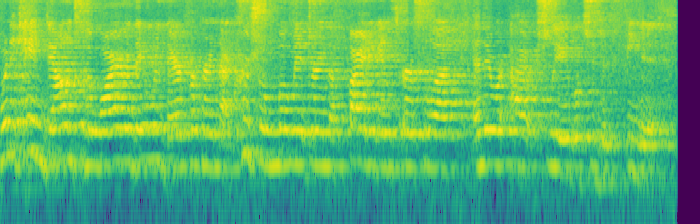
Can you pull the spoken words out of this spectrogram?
When it came down to the wire, they were there for her in that crucial moment during the fight against Ursula, and they were actually able to defeat it.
